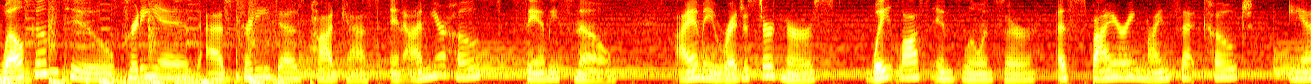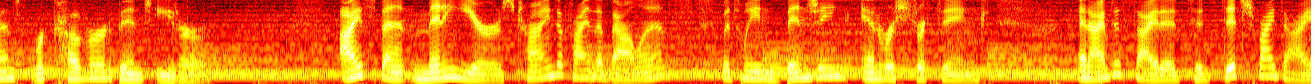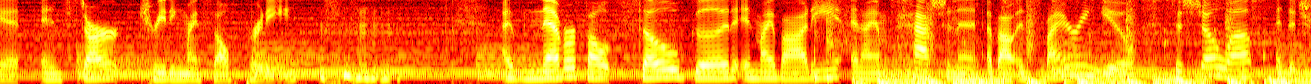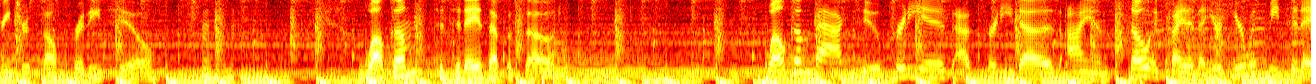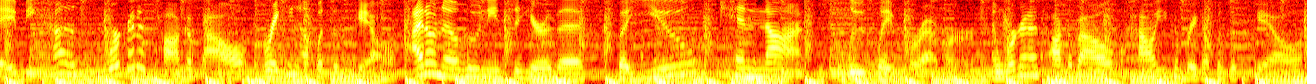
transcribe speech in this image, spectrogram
Welcome to Pretty Is as Pretty Does podcast, and I'm your host, Sami Snow. I am a registered nurse, weight loss influencer, aspiring mindset coach, and recovered binge eater. I spent many years trying to find the balance between binging and restricting and I've decided to ditch my diet and start treating myself pretty. I've never felt so good in my body, and I am passionate about inspiring you to show up and to treat yourself pretty too. Welcome to today's episode. Welcome back to Pretty Is as Pretty Does. I am so excited that you're here with me today because we're going to talk about breaking up with the scale. I don't know who needs to hear this, but you cannot lose weight forever. And we're going to talk about how you can break up with the scale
